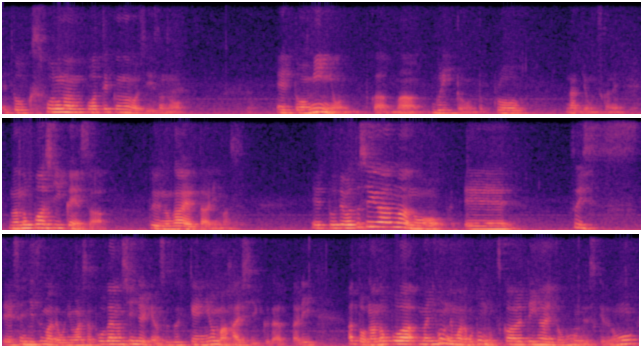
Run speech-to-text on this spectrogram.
えっと、オクスフォロナムコアテクノロジーその、えっと、ミーニョンとか、まあ、グリッドのプロなんていうんですかね。ナノポアシークエンサーというのが、えっと、あります。えっと、で私が、まああのえー、つい、えー、先日までおりました東大の新領域の鈴木健には、まあ、ハイシークであったりあとナノポア、まあ、日本でまだほとんど使われていないと思うんですけれども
